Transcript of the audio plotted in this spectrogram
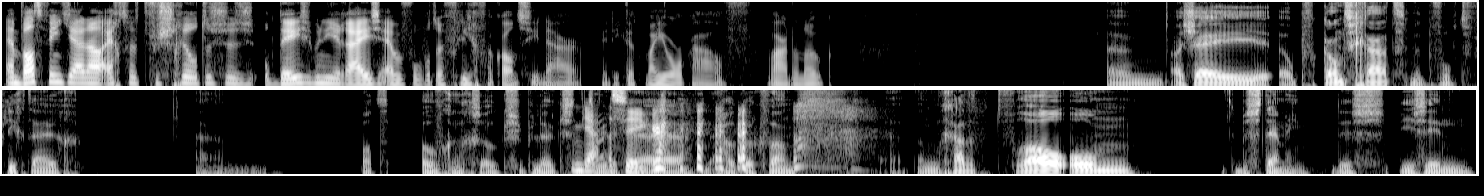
En wat vind jij nou echt het verschil tussen op deze manier reizen... en bijvoorbeeld een vliegvakantie naar, weet ik het, Mallorca of waar dan ook? Ehm, als jij op vakantie gaat met bijvoorbeeld een vliegtuig. ehm, wat overigens ook superleuk is Ja, natuurlijk. zeker. eh, daar hou ik ook van. Dan gaat het vooral om de bestemming. Dus in die zin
